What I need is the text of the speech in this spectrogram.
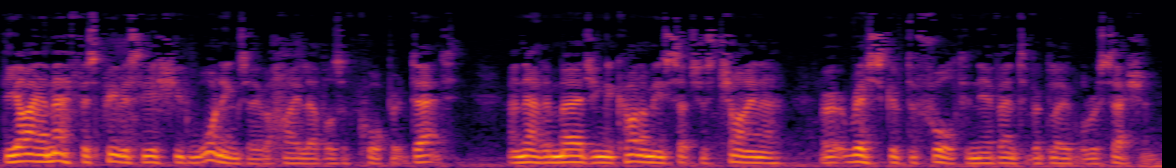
The IMF has previously issued warnings over high levels of corporate debt and that emerging economies such as China are at risk of default in the event of a global recession.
